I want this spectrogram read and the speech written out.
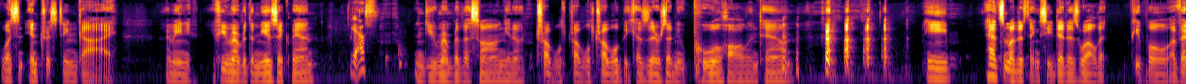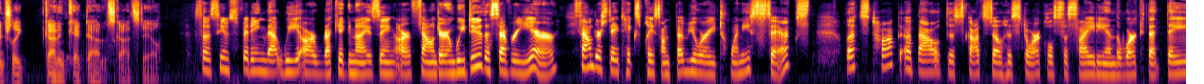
was an interesting guy. I mean, if you remember the music, man. Yes. And do you remember the song, you know, Trouble, Trouble, Trouble, because there's a new pool hall in town? he had some other things he did as well that people eventually got him kicked out of Scottsdale. So it seems fitting that we are recognizing our founder, and we do this every year. Founders Day takes place on February 26th. Let's talk about the Scottsdale Historical Society and the work that they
